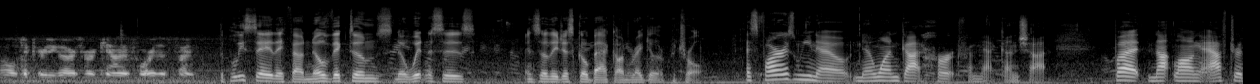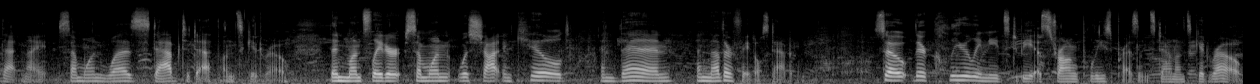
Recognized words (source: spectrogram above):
All security guards are accounted for this time. The police say they found no victims, no witnesses, and so they just go back on regular patrol. As far as we know, no one got hurt from that gunshot. But not long after that night, someone was stabbed to death on Skid Row. Then months later, someone was shot and killed, and then another fatal stabbing. So there clearly needs to be a strong police presence down on Skid Row.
